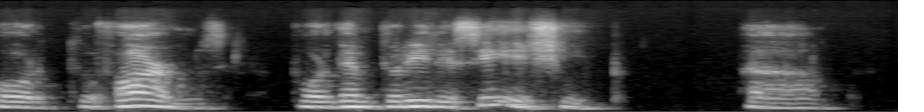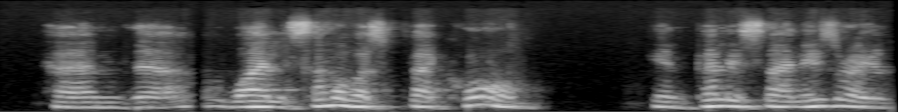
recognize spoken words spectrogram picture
or to farms, for them to really see a sheep. Uh, and uh, while some of us back home in Palestine, Israel,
